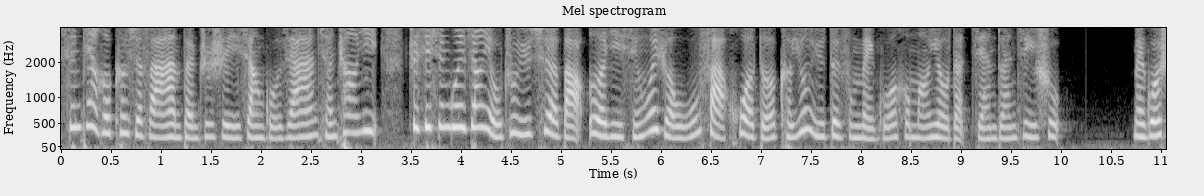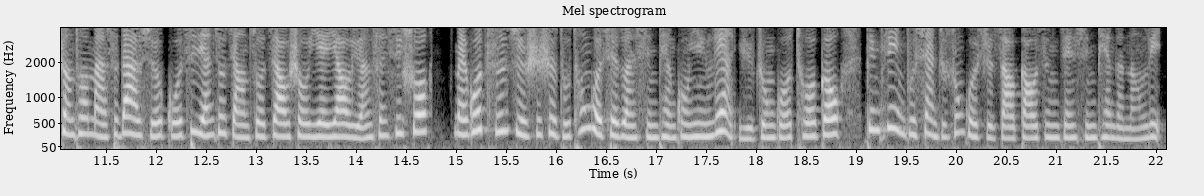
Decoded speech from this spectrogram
芯片和科学法案本质是一项国家安全倡议，这些新规将有助于确保恶意行为者无法获得可用于对付美国和盟友的尖端技术。”美国圣托马斯大学国际研究讲座教授叶耀元分析说。美国此举是试图通过切断芯片供应链与中国脱钩，并进一步限制中国制造高精尖芯片的能力。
